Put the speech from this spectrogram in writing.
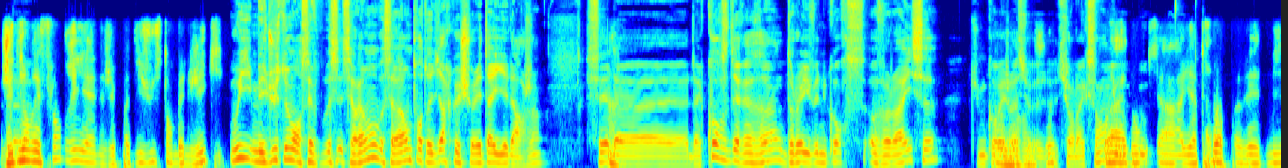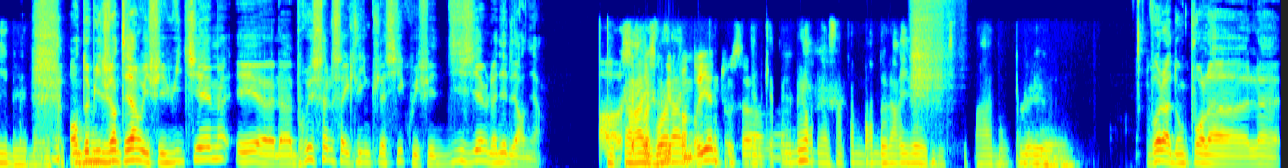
J'ai Euh, dit en est flandrienne, j'ai pas dit juste en Belgique. Oui, mais justement, c'est vraiment, c'est vraiment pour te dire que je suis allé tailler large. hein. C'est Ah. la, la course des raisins, Driven Course over Ice. Tu me corrigeras sur, l'accent. Ouais, Et- donc il y a, il y a trois pavés et demi, mais c'est En pas- 2021, où il fait 8ème, et euh, la Bruxelles Cycling Classic, où il fait 10ème l'année dernière. Ah, c'est Pareil, presque voilà, des Flandriennes, tout ça. Il y a le Capelmur, mais à 50 bornes de l'arrivée, donc c'est pas non plus. euh, Voilà, donc pour la, la,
